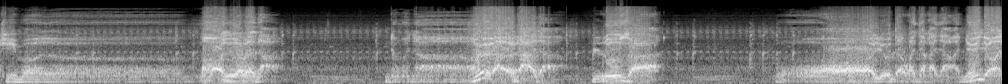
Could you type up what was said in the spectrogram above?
这个马那个的。누 loser. Oh, you don't want to go. You don't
